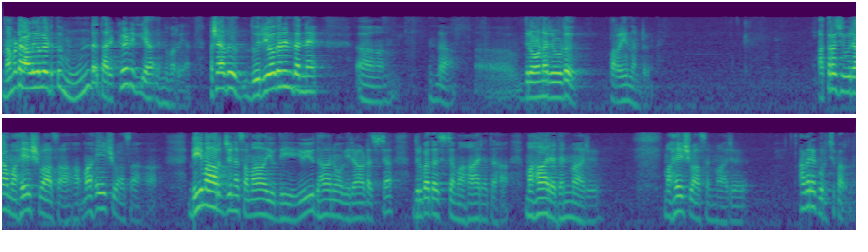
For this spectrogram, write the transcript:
നമ്മുടെ ആളുകളുടെ അടുത്തും ഉണ്ട് തരക്കേടില്ല എന്ന് പറയാം പക്ഷെ അത് ദുര്യോധനൻ തന്നെ എന്താ ദ്രോണരോട് പറയുന്നുണ്ട്. അത്ര ശൂര മഹേശ്വാസ മഹേശ്വാസ ഭീമാർജുന സമായുധി യുയുധാനോ വിരാടശ്ച ദ്രുപതശ്ച മഹാരഥ മഹാരഥന്മാര് മഹേശ്വാസന്മാര് അവരെക്കുറിച്ച് പറഞ്ഞു.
